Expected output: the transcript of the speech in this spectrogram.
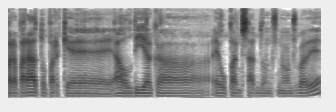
preparat, o perquè el dia que heu pensat doncs, no ens va bé,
